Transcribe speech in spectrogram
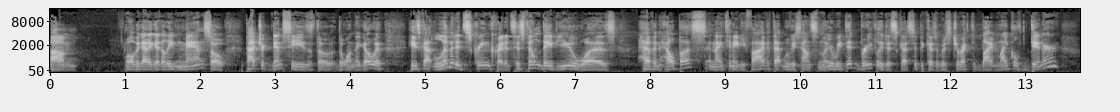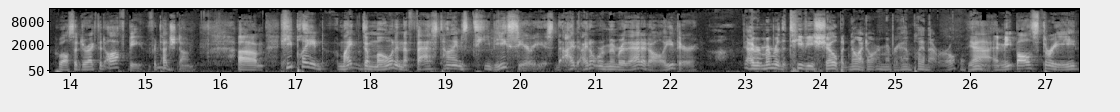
Um, well, we got to get a leading man. So Patrick Dempsey is the the one they go with. He's got limited screen credits. His film debut was Heaven Help Us in 1985. If that movie sounds familiar, we did briefly discuss it because it was directed by Michael Dinner, who also directed Offbeat for Touchstone. Um, he played Mike Damone in the Fast Times TV series. I, I don't remember that at all either. I remember the TV show, but no, I don't remember him playing that role. Yeah, and Meatballs 3.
